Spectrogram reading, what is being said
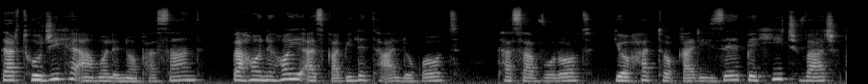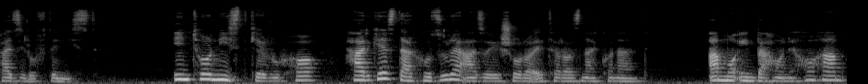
در توجیه اعمال ناپسند بحانه های از قبیل تعلقات، تصورات یا حتی غریزه به هیچ وجه پذیرفته نیست. اینطور نیست که روحها هرگز در حضور اعضای شورا اعتراض نکنند اما این بهانه ها هم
